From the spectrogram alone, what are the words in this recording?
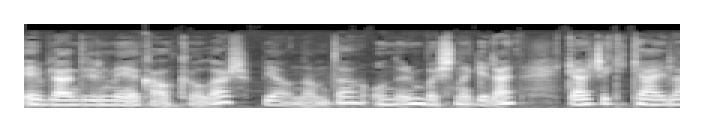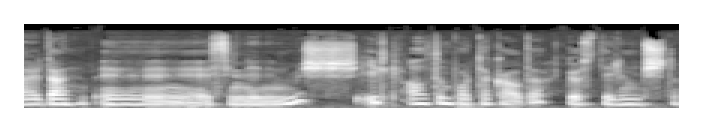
evlendirilmeye kalkıyorlar bir anlamda. Onların başına gelen gerçek hikayelerden e, esinlenilmiş. İlk Altın Portakal'da gösterilmişti.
